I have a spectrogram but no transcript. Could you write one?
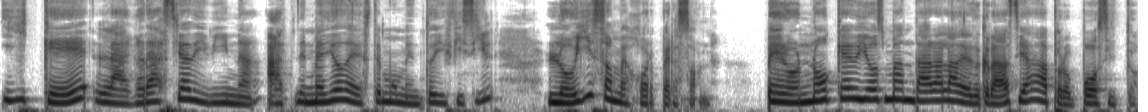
y que la gracia divina en medio de este momento difícil lo hizo mejor persona. Pero no que Dios mandara la desgracia a propósito.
